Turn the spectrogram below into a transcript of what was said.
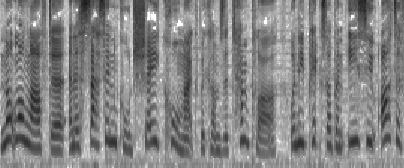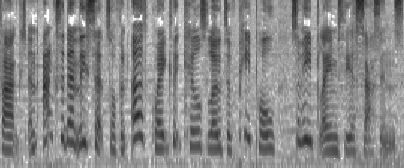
Not long after, an assassin called Shay Cormac becomes a Templar when he picks up an Isu artifact and accidentally sets off an earthquake that kills loads of people, so he blames the assassins.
